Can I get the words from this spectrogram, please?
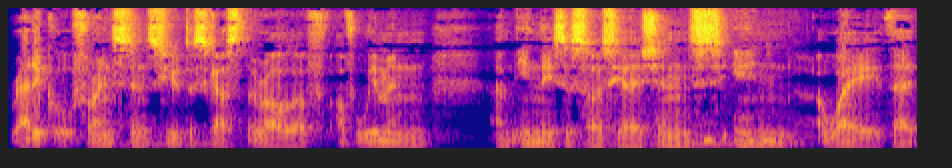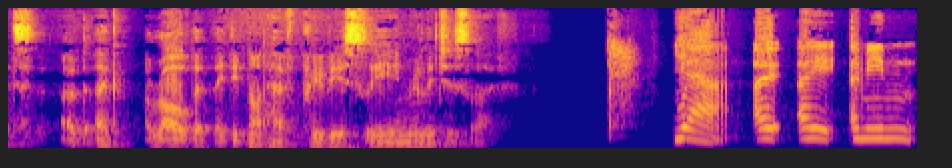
radical. For instance, you discussed the role of, of women um, in these associations in a way that a, a, role that they did not have previously in religious life. Yeah, I, I, I mean,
